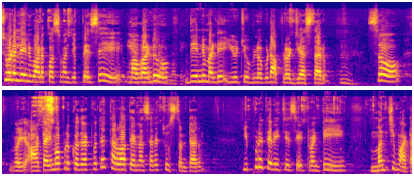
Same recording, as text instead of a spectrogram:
చూడలేని వాళ్ళ కోసం అని చెప్పేసి మా వాళ్ళు. దీన్ని మళ్ళీ యూట్యూబ్లో కూడా అప్లోడ్ చేస్తారు. సో ఆ టైం అప్పుడు కుదరకపోతే తర్వాత అయినా సరే చూస్తుంటారు. ఇప్పుడు తెలియచేసేటువంటి మంచి మాట.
